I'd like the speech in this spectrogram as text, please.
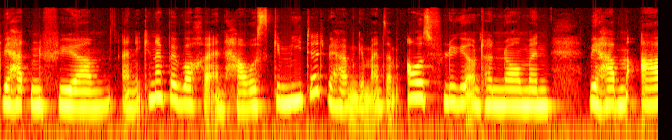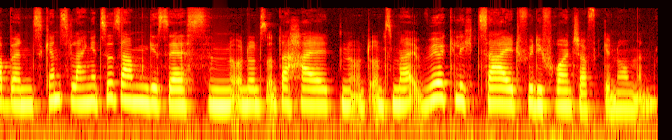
Wir hatten für eine knappe Woche ein Haus gemietet. Wir haben gemeinsam Ausflüge unternommen. Wir haben abends ganz lange zusammengesessen und uns unterhalten und uns mal wirklich Zeit für die Freundschaft genommen.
